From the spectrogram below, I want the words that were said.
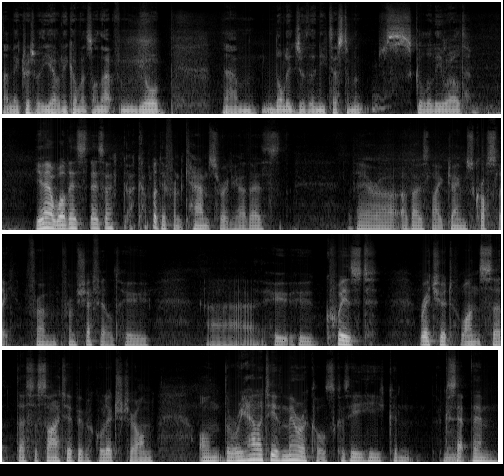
and Chris, whether you have any comments on that from your um, knowledge of the New Testament scholarly world. Yeah, well, there's there's a, a couple of different camps really. Uh, there's there are, are, those like James Crossley from from Sheffield who uh, who who quizzed Richard once at the Society of Biblical Literature on on the reality of miracles because he, he couldn't accept mm. them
